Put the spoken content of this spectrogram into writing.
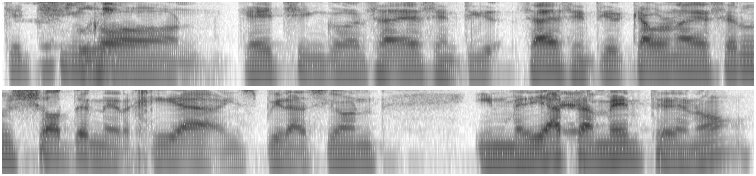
qué chingón, qué chingón. Se ha de sentir, se ha de sentir, cabrón, ha de ser un shot de energía, inspiración inmediatamente, ¿no?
